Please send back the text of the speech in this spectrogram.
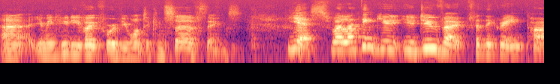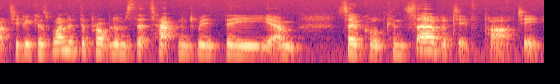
Uh, I mean, who do you vote for if you want to conserve things? Yes, well, I think you, you do vote for the Green Party because one of the problems that's happened with the um, so called Conservative Party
